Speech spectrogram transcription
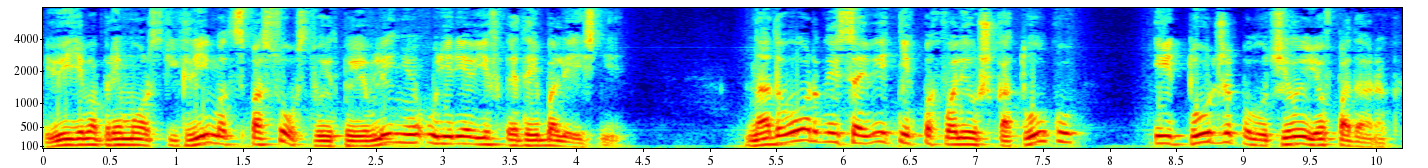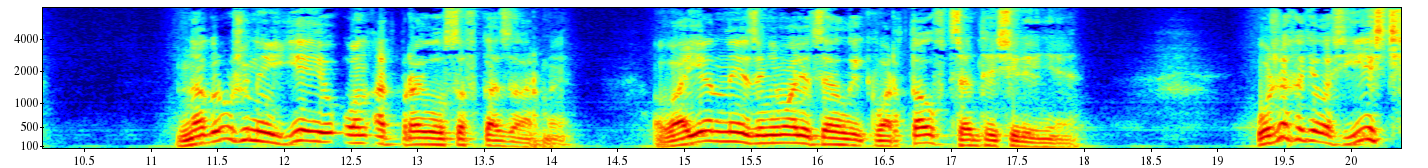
Видимо, приморский климат способствует появлению у деревьев этой болезни. Надворный советник похвалил шкатулку и тут же получил ее в подарок. Нагруженный ею он отправился в казармы. Военные занимали целый квартал в центре селения. Уже хотелось есть,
